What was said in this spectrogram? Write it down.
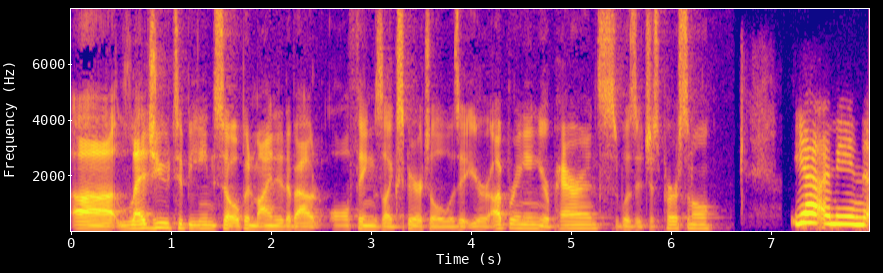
uh, led you to being so open minded about all things like spiritual? Was it your upbringing, your parents? Was it just personal? Yeah, I mean,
